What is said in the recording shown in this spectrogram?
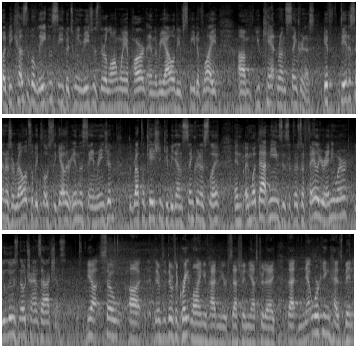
but because of the latency between regions, they're a long way apart and the reality of speed of light, um, you can't run synchronous. If data centers are relatively close together in the same region, the replication can be done synchronously, and, and what that means is if there's a failure anywhere, you lose no transactions. Yeah, so uh, there, was a, there was a great line you had in your session yesterday that networking has been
